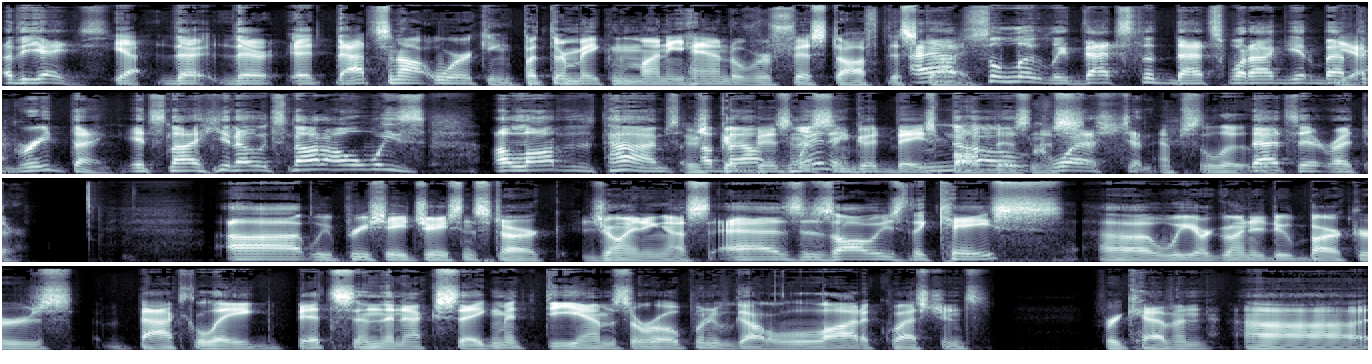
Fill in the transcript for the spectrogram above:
of the A's. Yeah, they're, they're, it, that's not working, but they're making money hand over fist off this guy. Absolutely, that's the that's what I get about yeah. the greed thing. It's not you know it's not always a lot of the times There's about good business winning. and good baseball no business. question. Absolutely, that's it right there. Uh, we appreciate Jayson Stark joining us. As is always the case, uh, we are going to do Barker's back leg bits in the next segment. DMs are open. We've got a lot of questions for Kevin. Uh,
